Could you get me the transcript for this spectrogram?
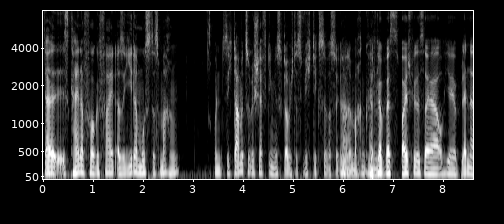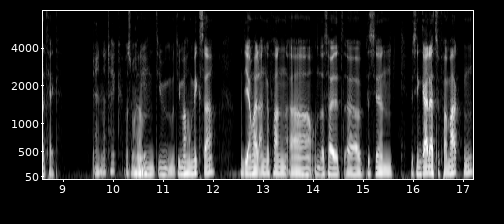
da ist keiner vorgefeit, also jeder muss das machen und sich damit zu beschäftigen ist, glaube ich, das Wichtigste, was wir gerade Ja. machen Ja, können. Ich glaube, bestes Beispiel ist ja auch hier Blender Tech. Bannertech, was machen Ähm, die, die machen Mixer und die haben halt angefangen, äh, um das halt ein äh, bisschen, bisschen geiler zu vermarkten,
